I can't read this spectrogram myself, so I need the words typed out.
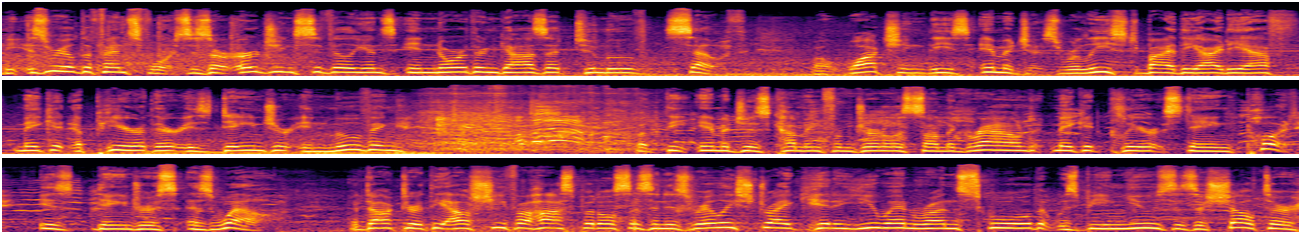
the Israel Defense Forces are urging civilians in northern Gaza to move south. While watching these images released by the IDF make it appear there is danger in moving, but the images coming from journalists on the ground make it clear staying put is dangerous as well. A doctor at the Al Shifa hospital says an Israeli strike hit a UN run school that was being used as a shelter,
